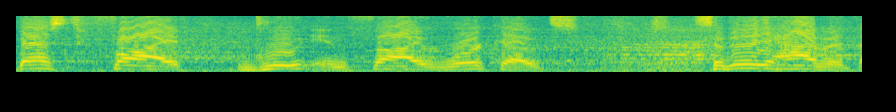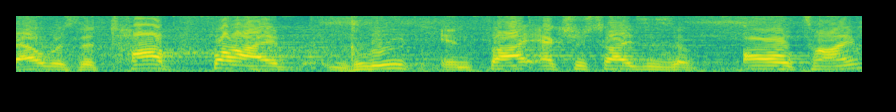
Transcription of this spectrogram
best five glute and thigh workouts. So there you have it. That was the top five glute and thigh exercises of all time.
